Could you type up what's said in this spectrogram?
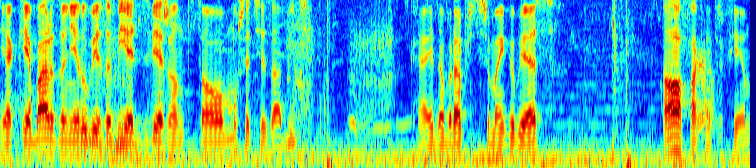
Jak ja bardzo nie lubię zabijać zwierząt, to muszę cię zabić. Okej, dobra, przytrzymaj go bies. O, fuck, nie trafiłem.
